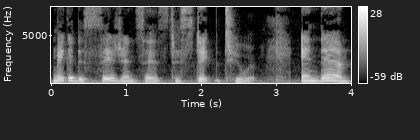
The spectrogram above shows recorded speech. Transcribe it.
make a decision says to stick to it. And then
